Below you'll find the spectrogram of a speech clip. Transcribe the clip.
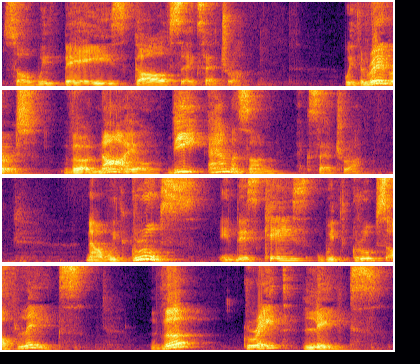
so with bays, gulfs, etc. With rivers, the Nile, the Amazon, etc. Now with groups, in this case with groups of lakes. The Great Lakes.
